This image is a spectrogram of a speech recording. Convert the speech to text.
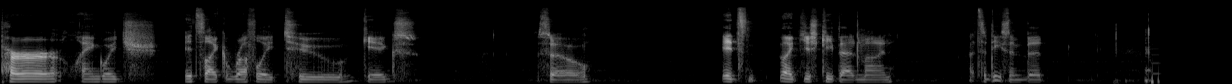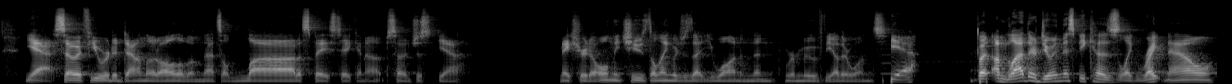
per language, it's like roughly two gigs. So it's like just keep that in mind. That's a decent bit. Yeah, so if you were to download all of them, that's a lot of space taken up. So just, yeah, make sure to only choose the languages that you want and then remove the other ones. Yeah. But I'm glad they're doing this because, like, right now,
